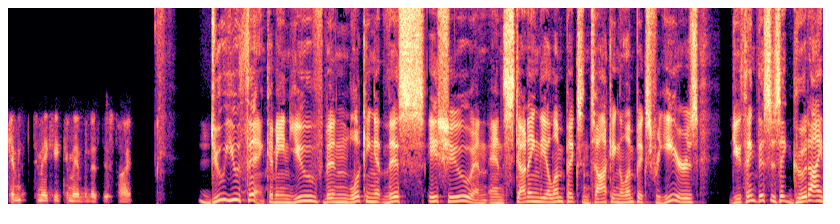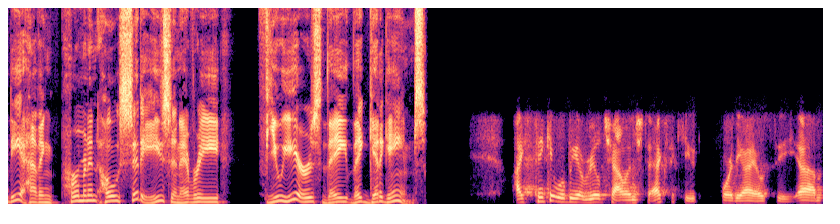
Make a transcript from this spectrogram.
com- to make a commitment at this time. Do you think? I mean, you've been looking at this issue and, and studying the Olympics and talking Olympics for years. Do you think this is a good idea, having permanent host cities in every few years they, they get a games? I think it will be a real challenge to execute for the IOC. Um,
